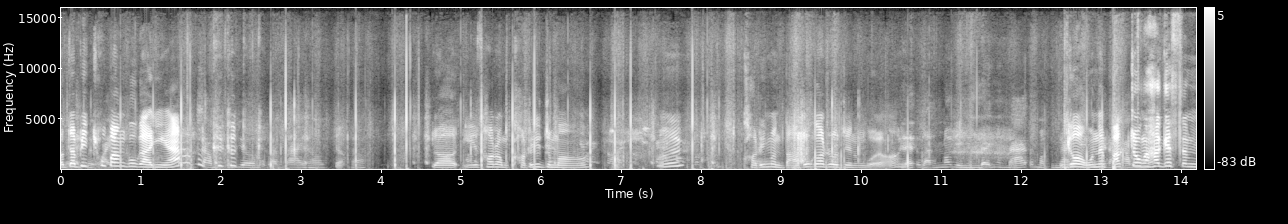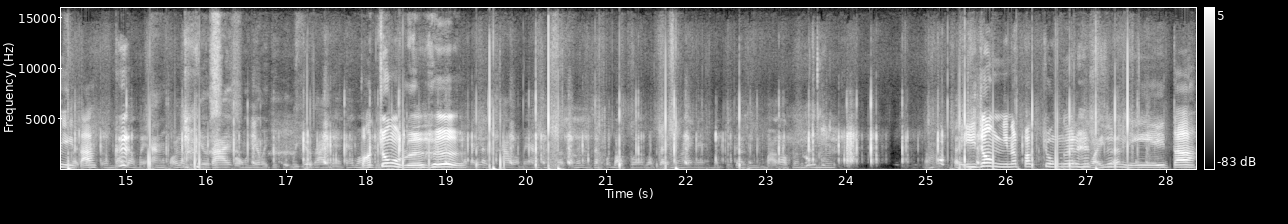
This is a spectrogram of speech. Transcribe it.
어차피 mày quay. 초반 구간이야. Cắt xong 야 이 사람 가리지 마. 응? 가리면 나도 가려지는 거야. Để tôi nói gì nhưng để nhân đá tới mực 이거 오늘 빡종 하겠습니다. mỗi lần mày ăn mỗi lần mày giơ tay còn bây giờ mày chưa tụi mày giơ tay nè cái một 빡종을 왜 là 해? mấy lần sau là mày ăn thành rồi còn mấy lần sau có bọc ờ, bọc đầy ngoài nè mình chỉ cần mở bọc lên mình ăn thôi đó thì 이정이는 빡종을 했습니다.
